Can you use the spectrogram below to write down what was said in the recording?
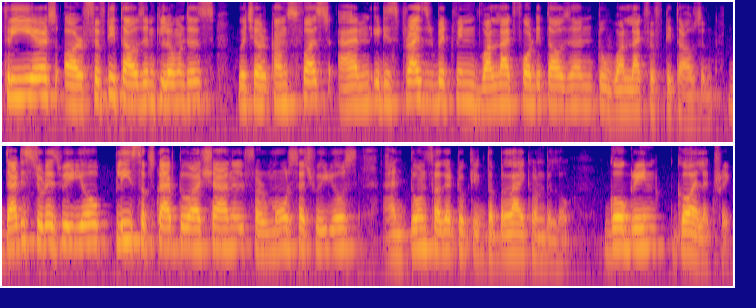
3 years or 50,000 kilometers, whichever comes first, and it is priced between 1,40,000 to 1,50,000. That is today's video. Please subscribe to our channel for more such videos and don't forget to click the bell icon below. Go green, go electric.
